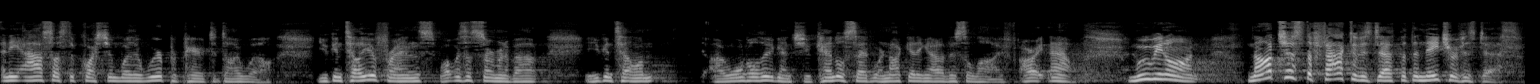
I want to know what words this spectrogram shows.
and he asks us the question whether we're prepared to die well. You can tell your friends what was the sermon about. You can tell them, I won't hold it against you. Kendall said we're not getting out of this alive. All right, now, moving on. Not just the fact of his death, but the nature of his death.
